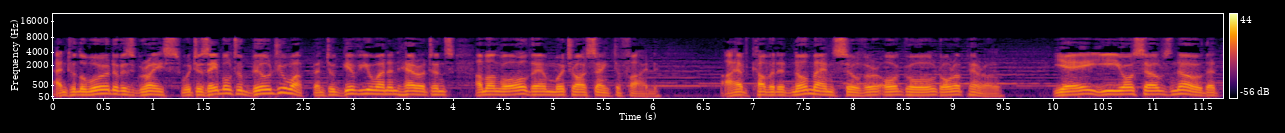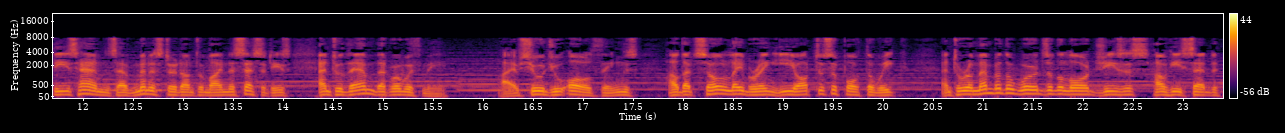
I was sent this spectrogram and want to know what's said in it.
and to the word of his grace, which is able to build you up, and to give you an inheritance among all them which are sanctified. I have coveted no man's silver, or gold, or apparel. Yea, ye yourselves know that these hands have ministered unto my necessities, and to them that were with me. I have shewed you all things, how that so laboring ye ought to support the weak, and to remember the words of the Lord Jesus, how he said,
